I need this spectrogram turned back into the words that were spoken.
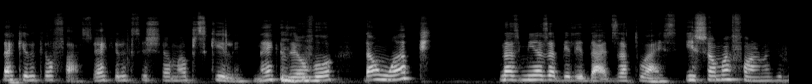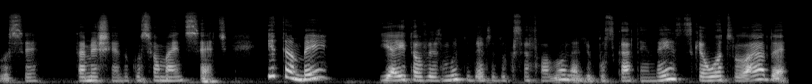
daquilo que eu faço. É aquilo que se chama upskilling, né? Quer dizer, eu uhum. vou dar um up nas minhas habilidades atuais. Isso é uma forma de você estar tá mexendo com o seu mindset. E também, e aí talvez muito dentro do que você falou, né, de buscar tendências, que é o outro lado, é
